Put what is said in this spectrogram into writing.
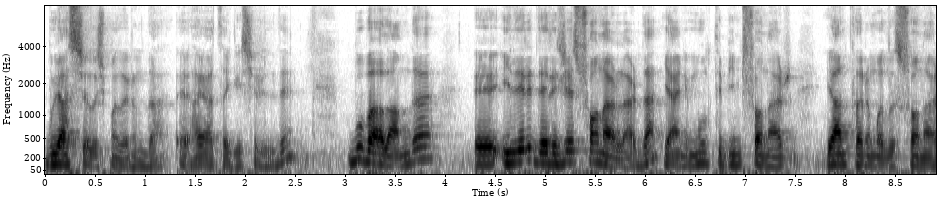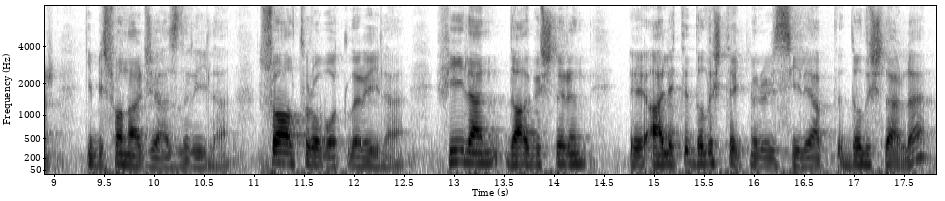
bu yaz çalışmalarında e, hayata geçirildi. Bu bağlamda e, ileri derece sonarlardan yani multi beam sonar, yan tanımalı sonar gibi sonar cihazlarıyla, sualtı robotlarıyla, fiilen dalgıçların e, aletli dalış teknolojisiyle yaptığı dalışlarla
